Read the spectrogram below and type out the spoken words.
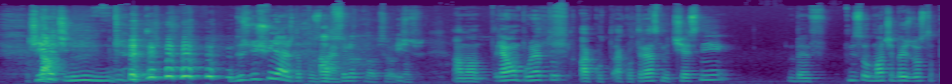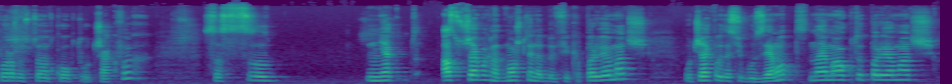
Че Да. иначе нищо, нямаш да познаем. Абсолютно, абсолютно. Ама реално погледнато, ако, ако трябва да сме честни, Бенф... в смисъл, матча беше доста по-равностоен, отколкото очаквах. С, а, няк... Аз очаквах надмощие на Бенфика първия матч, очаквах да си го вземат най-малкото първия матч.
